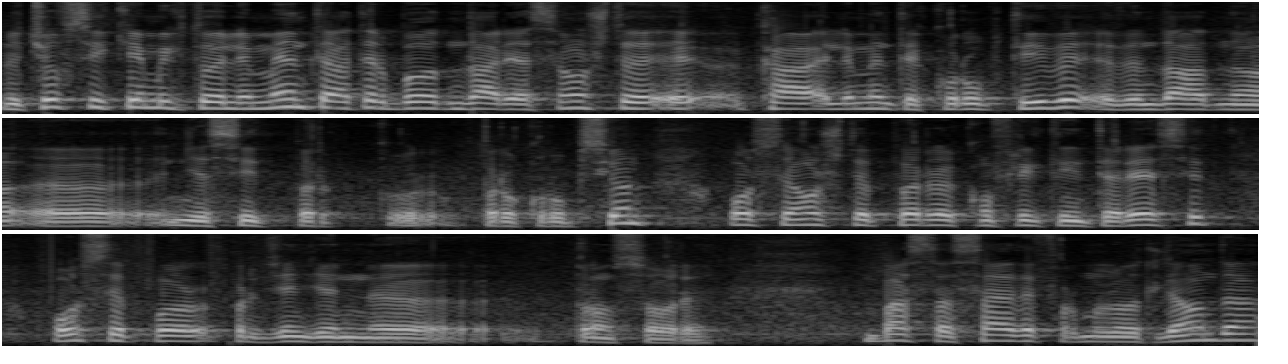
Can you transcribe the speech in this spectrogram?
në qoftë se i kemi këto elemente, atëherë bëhet ndarja, se është ka elemente korruptive edhe ndahet në njësitë për, për korrupsion, ose është për konflikt të interesit, ose për, për gjendjen pronësore. Në bazë të asaj edhe formulohet lënda,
